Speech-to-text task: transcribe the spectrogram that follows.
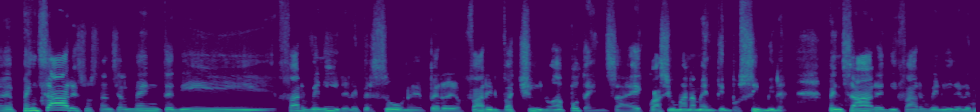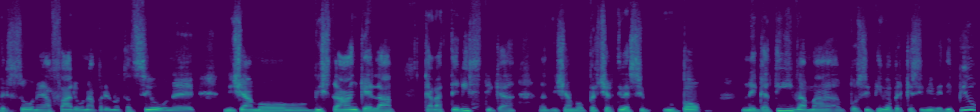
eh, pensare sostanzialmente di far venire le persone per fare il vaccino a Potenza è quasi umanamente impossibile. Pensare di far venire le persone a fare una prenotazione, diciamo, vista anche la caratteristica, eh, diciamo, per certi versi un po' negativa ma positiva perché si vive di più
